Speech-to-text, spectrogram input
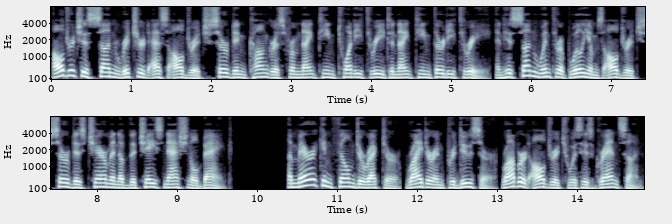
Aldrich's son Richard S. Aldrich served in Congress from 1923 to 1933, and his son Winthrop Williams Aldrich served as chairman of the Chase National Bank. American film director, writer and producer, Robert Aldrich was his grandson.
